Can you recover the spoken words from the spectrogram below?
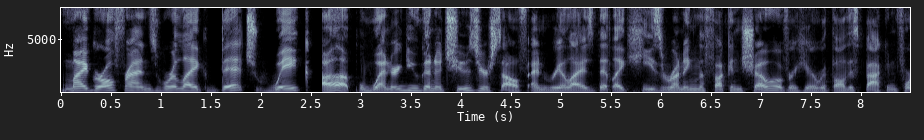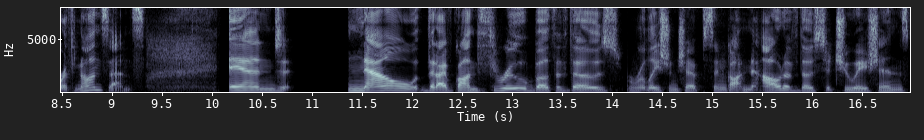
my girlfriends were like, bitch, wake up. When are you going to choose yourself and realize that like he's running the fucking show over here with all this back and forth nonsense? And now that I've gone through both of those relationships and gotten out of those situations,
